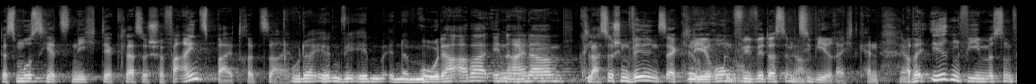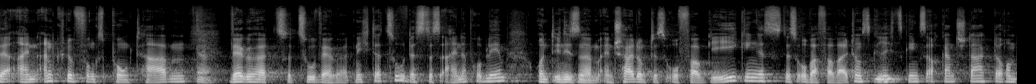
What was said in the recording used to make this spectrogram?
das muss jetzt nicht der klassische Vereinsbeitritt sein. Oder irgendwie eben in einem. Oder aber in äh, einer klassischen Willenserklärung, ja, genau. wie wir das im Zivilrecht kennen. Aber irgendwie müssen wir einen Anknüpfungspunkt haben. Wer gehört dazu, wer gehört nicht dazu? Das ist das eine Problem. Und in dieser Entscheidung des OVG ging es, des Oberverwaltungsgerichts, Verwaltungsgerichts mhm. ging es auch ganz stark darum,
